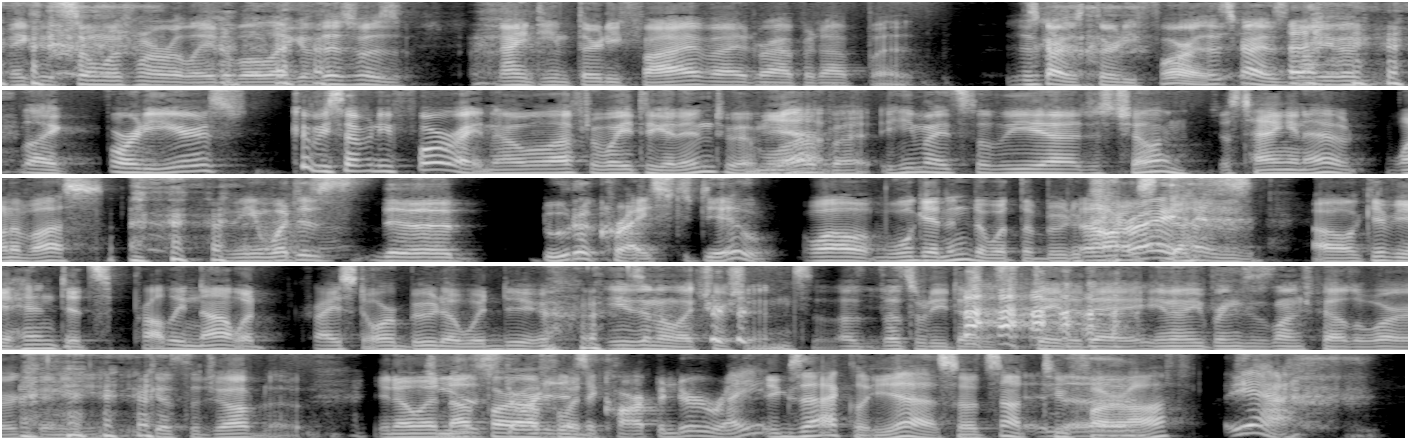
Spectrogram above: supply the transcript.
Makes it so much more relatable. Like if this was 1935, I'd wrap it up. But this guy was 34. This guy is not even like 40 years. could be 74 right now. We'll have to wait to get into it more, Yeah. but he might still be uh, just chilling. Just hanging out. One of us. I mean, what does the Buddha Christ do? well, we'll get into what the Buddha Christ right. does. I'll give you a hint. It's probably not what Christ or Buddha would do. He's an electrician, so that's, that's what he does day to day. You know, he brings his lunch pail to work and he gets the job done. you know what? Jesus Not far off started what as a carpenter, right? Exactly. Yeah. So it's not too And, far uh, off. Yeah.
